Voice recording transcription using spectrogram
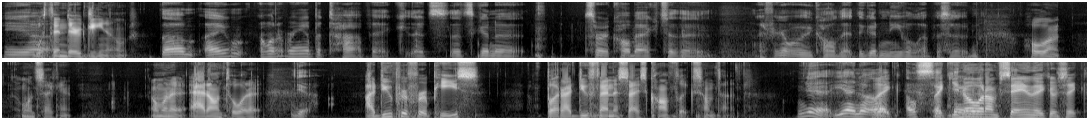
Yeah. within their genomes. Um, I I want to bring up a topic that's that's gonna sort of call back to the I forget what we called it, the good and evil episode. Hold on one second. I'm gonna add on to what I Yeah. I do prefer peace, but I do fantasize conflict sometimes. Yeah, yeah, no, like, Like, I'll like you know what I'm saying? Like it's like,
